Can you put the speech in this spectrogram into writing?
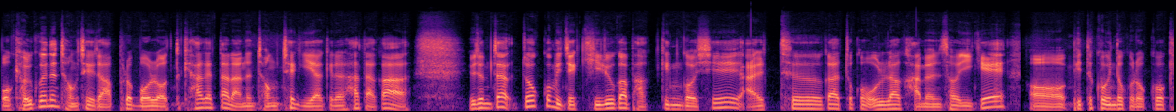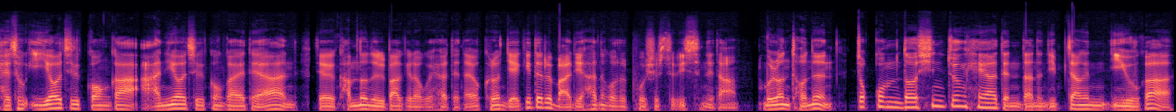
뭐 결국에는 정책이죠. 앞으로 뭘 어떻게 하겠다라는 정책 이야기를 하다가 요즘 짜, 조금 이제 기류가 바뀐 것이 알트가 조금 올라가면서 이게 어, 비트코인도 그렇고 계속 이어질 건가 안 이어질 건가에 대한 이제 감론을박이라고 해야 되나요? 그런 얘기들을 많이 하는 것을 보실 수 있습니다. 물론 저는 조금 더 신중해야 된다는 입장은 이유가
